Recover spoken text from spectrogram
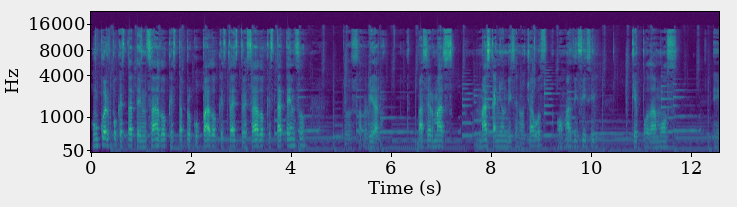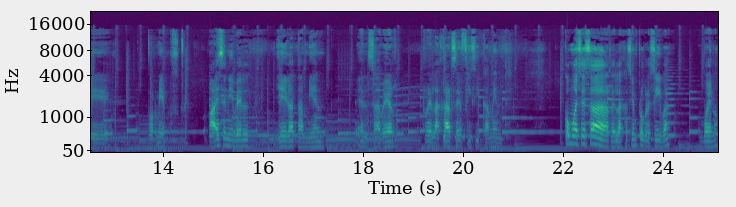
Un cuerpo que está tensado, que está preocupado, que está estresado, que está tenso, pues olvídalo. Va a ser más, más cañón, dicen los chavos, o más difícil que podamos eh, dormirnos. A ese nivel llega también el saber relajarse físicamente. ¿Cómo es esa relajación progresiva? Bueno,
